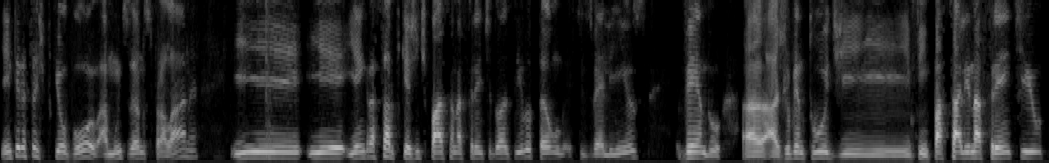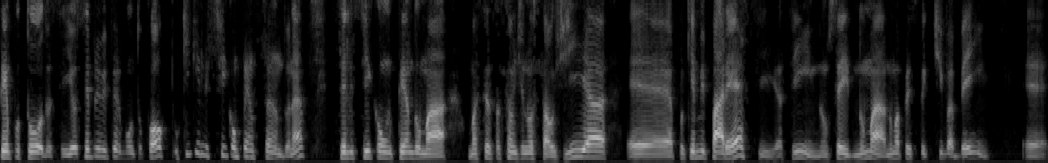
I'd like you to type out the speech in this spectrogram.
E é interessante porque eu vou há muitos anos para lá, né? E, e, e, é engraçado porque a gente passa na frente do asilo, estão esses velhinhos vendo a, a, juventude, enfim, passar ali na frente o tempo todo. Assim. Eu sempre me pergunto qual, o que, que eles ficam pensando, né? Se eles ficam tendo uma, uma sensação de nostalgia, é, porque me parece, assim, não sei, numa, numa perspectiva bem é,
